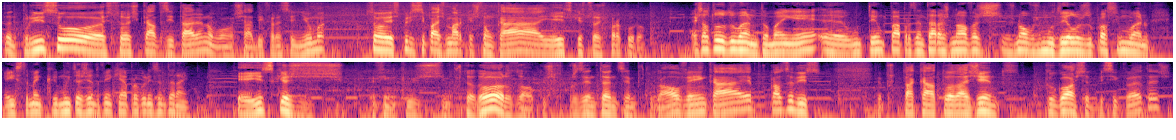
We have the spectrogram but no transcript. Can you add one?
Portanto, por isso as pessoas que cá visitarem não vão achar diferença nenhuma. São as principais marcas que estão cá e é isso que as pessoas procuram. Esta altura do ano também é uh, um tempo para apresentar as novas, os novos modelos do próximo ano. É isso também que muita gente vem aqui à procura em Santarém. É isso que, as, enfim, que os importadores ou que os representantes em Portugal vêm cá, é por causa disso. É porque está cá toda a gente que gosta de bicicletas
